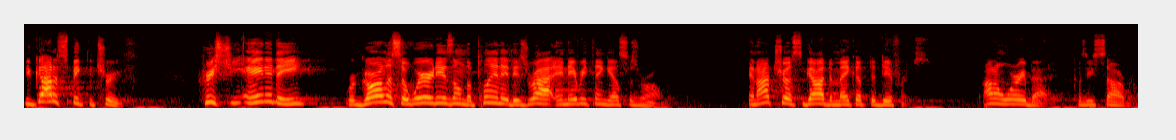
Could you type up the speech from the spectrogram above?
You've got to speak the truth. Christianity, regardless of where it is on the planet, is right, and everything else is wrong. And I trust God to make up the difference. I don't worry about it because He's sovereign.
